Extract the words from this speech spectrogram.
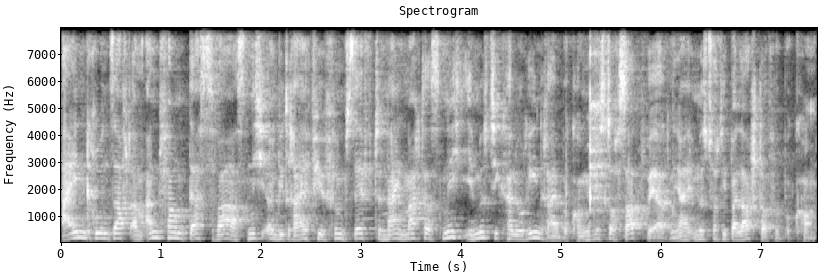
Ein grünen Saft am Anfang, das war's. Nicht irgendwie drei, vier, fünf Säfte. Nein, macht das nicht. Ihr müsst die Kalorien reinbekommen. Ihr müsst doch satt werden. Ja, ihr müsst doch die Ballaststoffe bekommen.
